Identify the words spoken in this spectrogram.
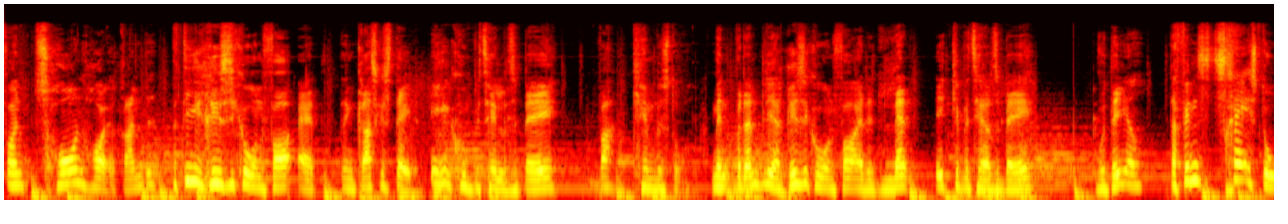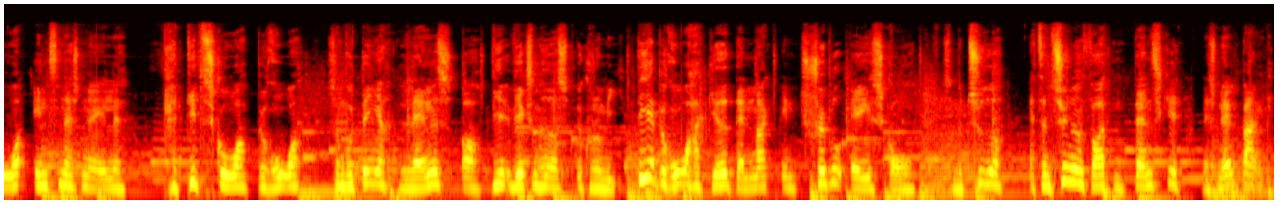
for en tårnhøj rente, fordi risikoen for, at den græske stat ikke kunne betale tilbage, var kæmpestor. Men hvordan bliver risikoen for, at et land ikke kan betale tilbage, vurderet? Der findes tre store internationale kreditscorebyråer, som vurderer landes og virksomheders økonomi. De her byråer har givet Danmark en AAA-score, som betyder, at sandsynligheden for, at den danske Nationalbank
